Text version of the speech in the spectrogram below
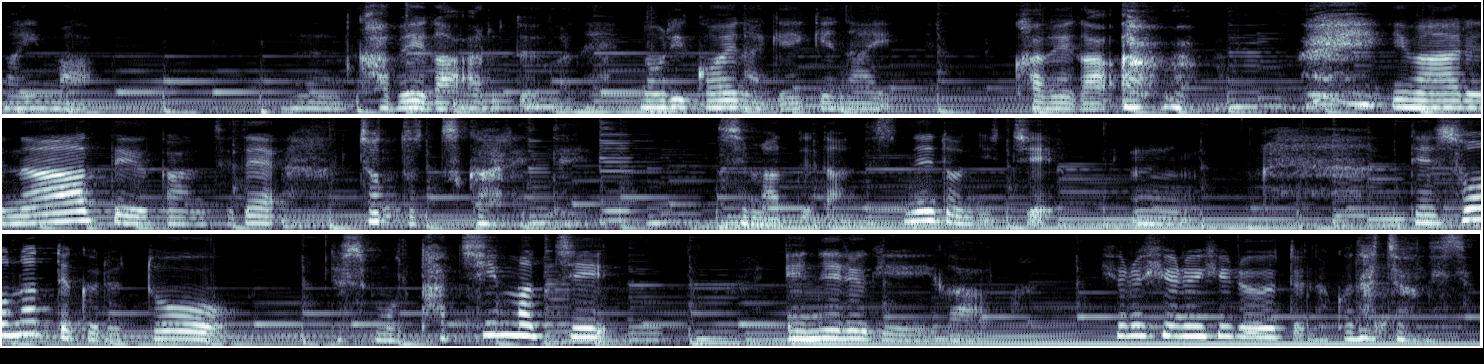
まあ、今、うん、壁があるというかね乗り越えなきゃいけない壁が 今あるなっていう感じでちょっと疲れてしまってたんですね土日。うん、でそうなってくると私もうたちまちエネルギーがヒュルヒュルヒュルってなくなっちゃうんですよ。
